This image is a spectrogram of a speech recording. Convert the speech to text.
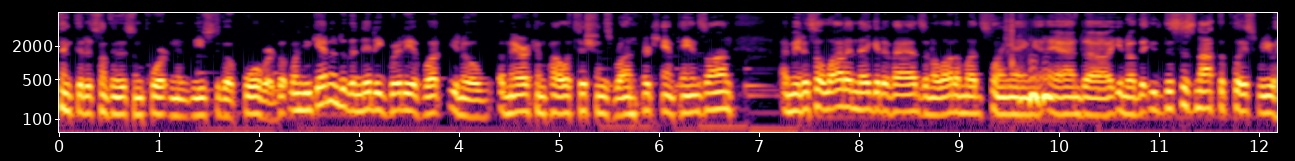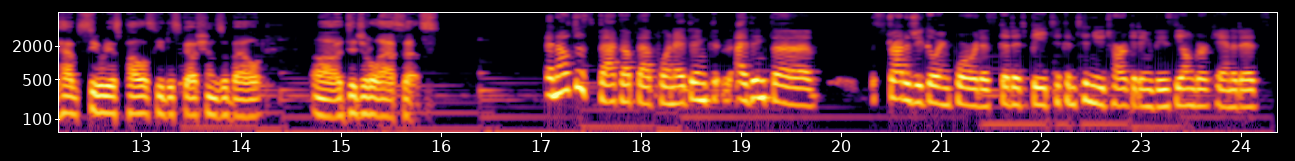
think that it's something that's important and needs to go forward. But when you get into the nitty gritty of what you know American politicians run their campaigns on, I mean, it's a lot of negative ads and a lot of mudslinging, and uh, you know, the, this is not the place where you have serious policy discussions about uh, digital assets. And I'll just back up that point. I think I think the strategy going forward is going to be to continue targeting these younger candidates.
